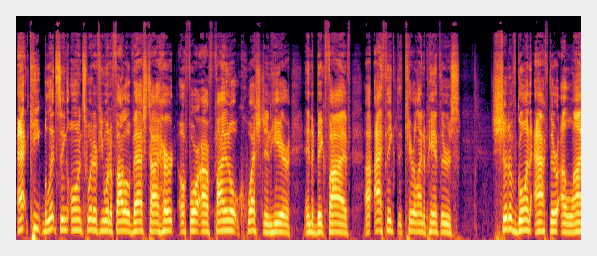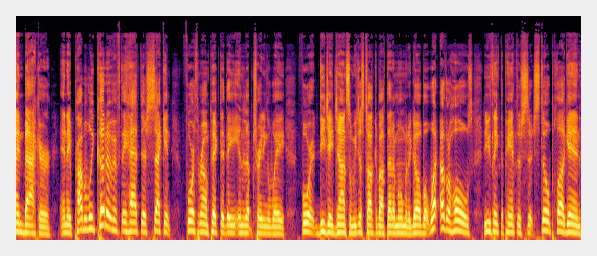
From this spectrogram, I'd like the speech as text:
At Keep Blitzing on Twitter if you want to follow Vashti Hurt uh, for our final question here in the Big Five. Uh, I think the Carolina Panthers should have gone after a linebacker, and they probably could have if they had their second, fourth round pick that they ended up trading away for DJ Johnson. We just talked about that a moment ago. But what other holes do you think the Panthers should still plug in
